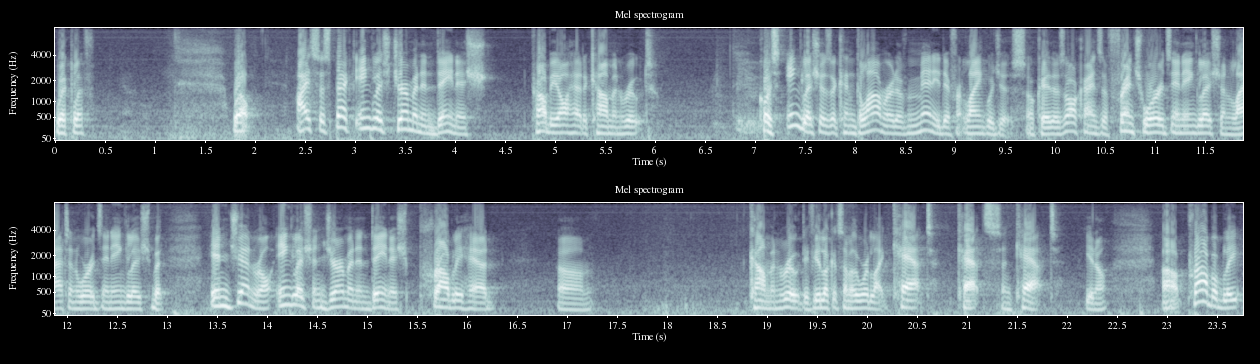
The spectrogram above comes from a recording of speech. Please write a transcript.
Wycliffe. Yeah. Well, I suspect English, German, and Danish probably all had a common root. Of course, English is a conglomerate of many different languages. Okay, there's all kinds of French words in English and Latin words in English, but in general, English and German and Danish probably had um, common root. If you look at some of the word like cat, cats, and cat, you know, uh, probably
